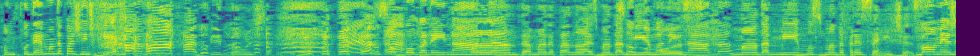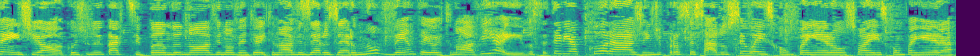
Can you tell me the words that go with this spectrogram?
Quando puder, manda pra gente aqui. que a gente tá- Pidoncha. Eu não sou boba nem nada. Manda, manda pra nós, manda Sou boba nem mimos. nada. Manda mimos, manda presentes. Bom, minha gente, ó, continue participando 998900989. E aí, você teria coragem de processar o seu ex-companheiro ou sua ex-companheira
